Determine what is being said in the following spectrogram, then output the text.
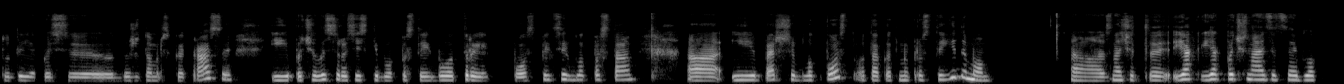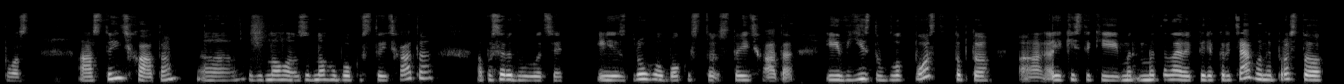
туди якось е, до Житомирської траси, і почалися російські блокпости. Їх було три поспіль цих блокпоста. І перший блокпост, отак, от ми просто їдемо. Значить, е, як як починається цей блокпост? А стоїть хата з одного з одного боку стоїть хата, посеред вулиці, і з другого боку стоїть хата. І в'їзд в блокпост, тобто якісь такі металеві перекриття, вони просто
